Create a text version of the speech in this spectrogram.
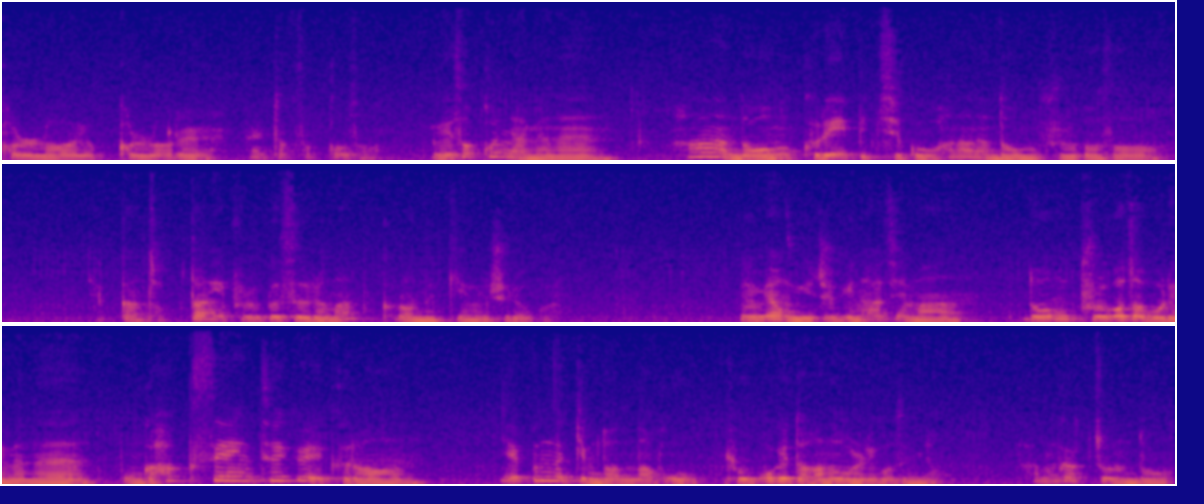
컬러, 이 컬러를 살짝 섞어서 왜 섞었냐면은 하나는 너무 그레이빛이고 하나는 너무 붉어서 약간 적당히 붉으스름한 그런 느낌을 주려고요. 음영 위주긴 하지만 너무 붉어져 버리면 뭔가 학생 특유의 그런 예쁜 느낌도 안 나고 교복에도 안 어울리거든요. 삼각존도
